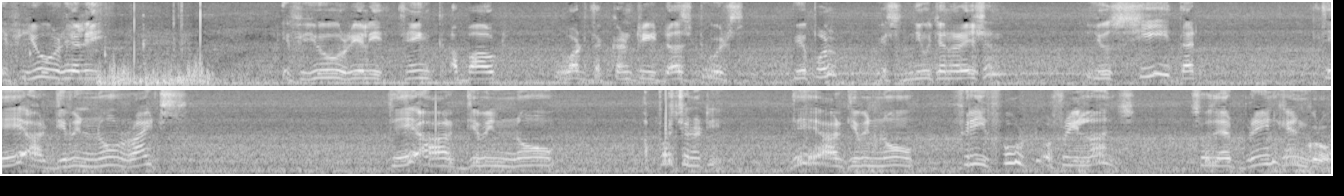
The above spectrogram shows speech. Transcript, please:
If you really if you really think about what the country does to its people, its new generation, you see that they are given no rights they are given no opportunity. They are given no free food or free lunch so their brain can grow.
